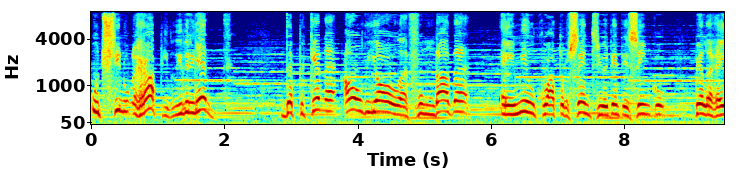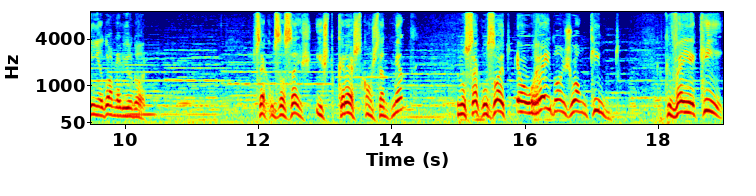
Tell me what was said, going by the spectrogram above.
o destino rápido e brilhante da pequena aldeola fundada em 1485 pela rainha Dona Leonor. No século XVI isto cresce constantemente, no século XVIII é o rei Dom João V que vem aqui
